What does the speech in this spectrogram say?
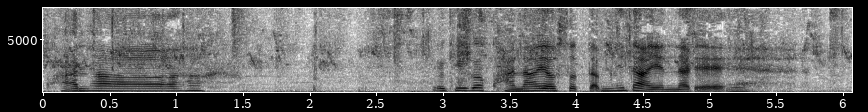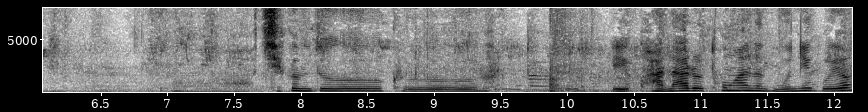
관아 여기가 관아였었답니다 옛날에. 어, 지금도 그 이 관아로 통하는 문이고요.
